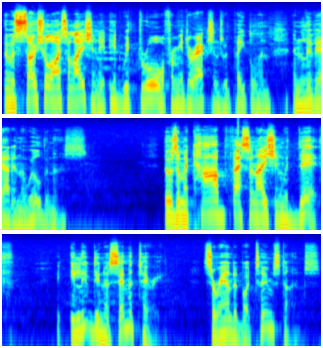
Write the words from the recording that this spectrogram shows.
There was social isolation. He'd withdraw from interactions with people and, and live out in the wilderness. There was a macabre fascination with death. He lived in a cemetery surrounded by tombstones.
